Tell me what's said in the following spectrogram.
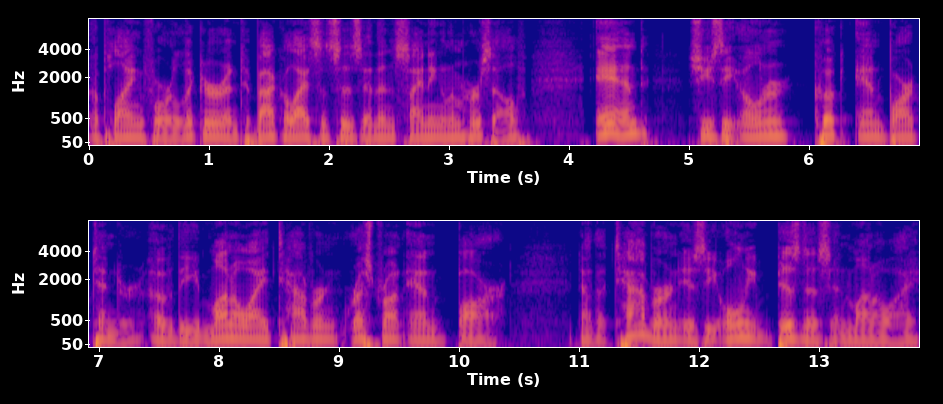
applying for liquor and tobacco licenses and then signing them herself. And she's the owner cook and bartender of the Monowi Tavern Restaurant and Bar. Now, the tavern is the only business in Monowi,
